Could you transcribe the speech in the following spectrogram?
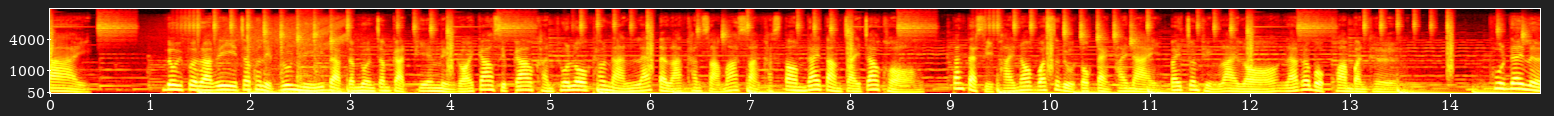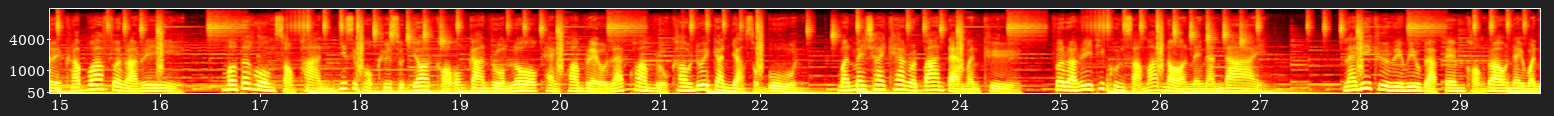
ได้ โดย Ferrari จะผลิตรุ่นนี้แบบจำนวนจำกัดเพียง 199 คันทั่วโลกเท่านั้น และแต่ละคันสามารถสั่งคัสตอมได้ตามใจเจ้าของ ตั้งแต่สีภายนอกวัสดุตกแต่งภายใน ไปจนถึงลายล้อ และระบบความบันเทิง พูดได้เลยครับว่า Ferrari Motorhome 2026 คือสุดยอดขององค์การรวมโลกแห่งความเร็วและความหรูเข้าด้วยกันอย่างสมบูรณ์ มันไม่ใช่แค่รถบ้านแต่มันคือ Ferrari ที่คุณสามารถนอนในนั้นได้ และนี่คือรีวิวแบบเต็มของเราในวัน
